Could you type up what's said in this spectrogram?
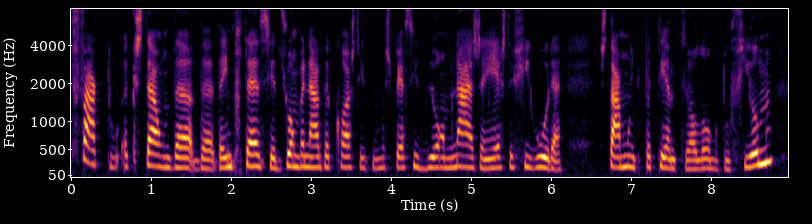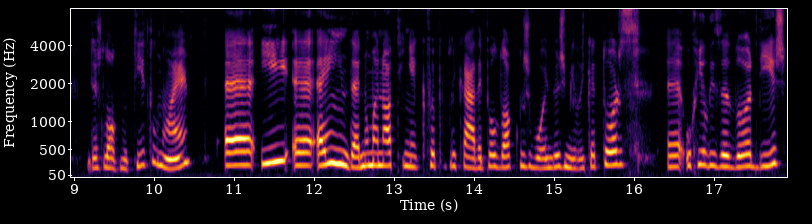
De facto, a questão da, da, da, importância de João Bernardo da Costa e de uma espécie de homenagem a esta figura está muito patente ao longo do filme, desde logo no título, não é? Uh, e uh, ainda numa notinha que foi publicada pelo Doc Lisboa em 2014, o realizador diz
